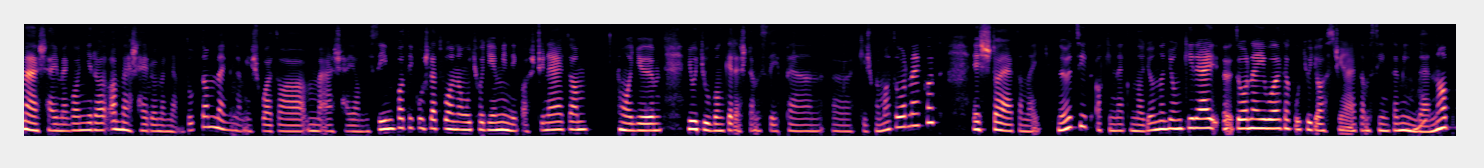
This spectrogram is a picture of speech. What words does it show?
más hely meg annyira, a más helyről meg nem tudtam, meg nem is volt a más hely, ami szimpatikus lett volna, úgyhogy én mindig azt csináltam, hogy YouTube-on kerestem szépen kismamatornákat, és találtam egy nőcit, akinek nagyon-nagyon király tornái voltak, úgyhogy azt csináltam szinte mhm. minden nap.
